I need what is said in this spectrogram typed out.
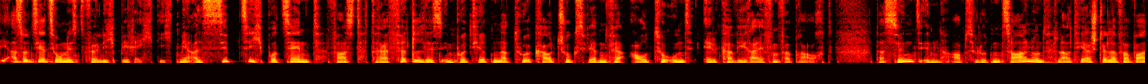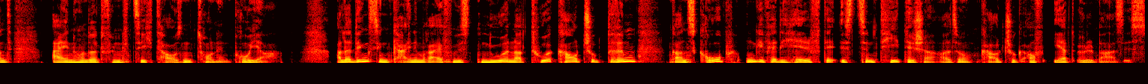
Die Assoziation ist völlig berechtigt. Mehr als 70 Prozent, fast drei Viertel des importierten Naturkautschuks werden für Auto- und Lkw-Reifen verbraucht. Das sind in absoluten Zahlen und laut Herstellerverband 150.000 Tonnen pro Jahr. Allerdings in keinem Reifen ist nur Naturkautschuk drin. Ganz grob, ungefähr die Hälfte ist synthetischer, also Kautschuk auf Erdölbasis.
